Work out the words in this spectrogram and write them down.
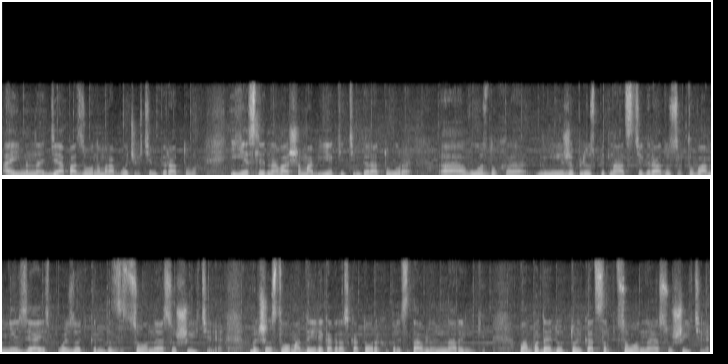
а именно диапазоном рабочих температур. И если на вашем объекте температура воздуха ниже плюс 15 градусов, то вам нельзя использовать конденсационные осушители. Большинство моделей, как раз которых представлены на рынке. Вам подойдут только адсорбционные осушители.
